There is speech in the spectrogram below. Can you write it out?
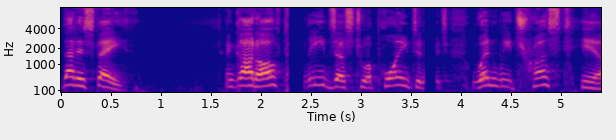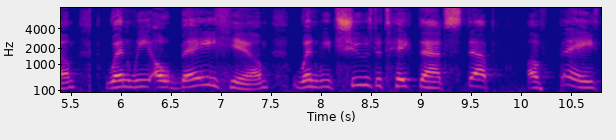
That is faith. And God often leads us to a point in which when we trust Him, when we obey Him, when we choose to take that step of faith,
